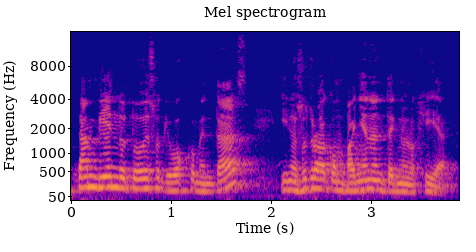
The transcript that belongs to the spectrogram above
están viendo todo eso que vos comentás y nosotros acompañando en tecnología.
